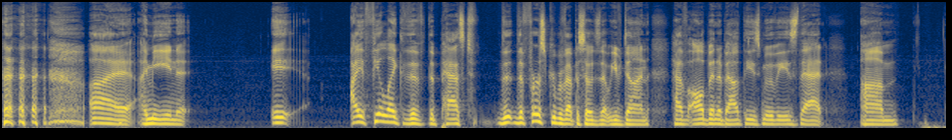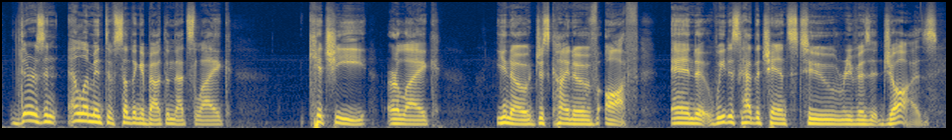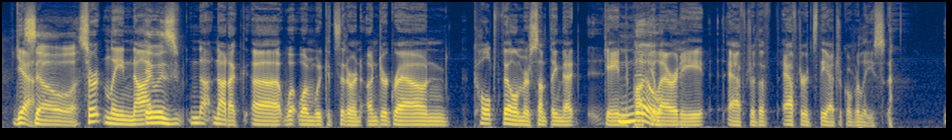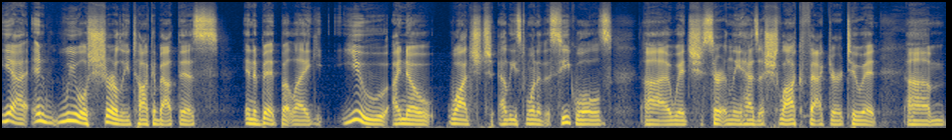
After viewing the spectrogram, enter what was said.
I I mean, it. I feel like the the past the the first group of episodes that we've done have all been about these movies that um there's an element of something about them that's like kitschy or like you know just kind of off and we just had the chance to revisit jaws Yeah. so Certainly not. It was- not not a uh, what one would consider an underground cult film or something that gained No. popularity after the after its theatrical release. Yeah, and we will surely talk about this in a bit, but like you, I know, watched at least one of the sequels, uh, which certainly has a schlock factor to it. Um,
